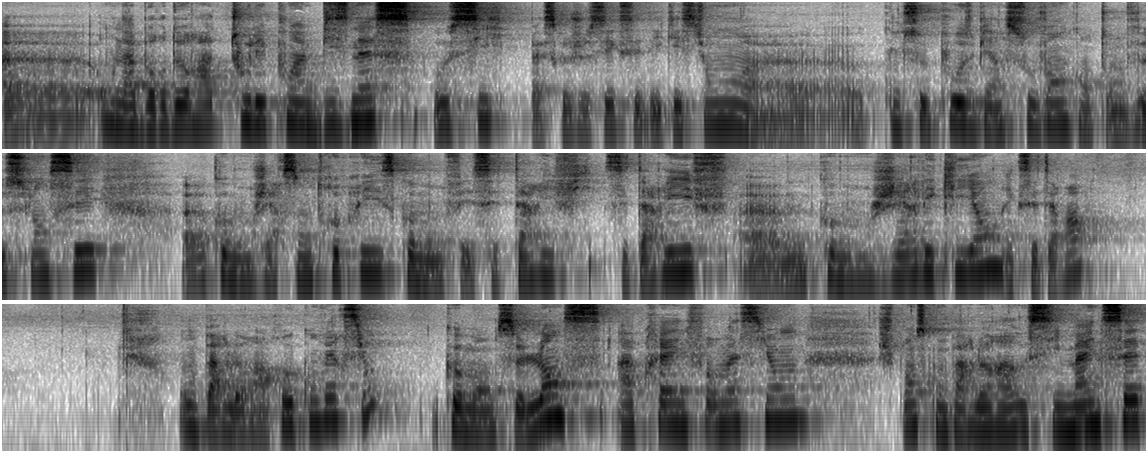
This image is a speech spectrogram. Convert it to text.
Euh, on abordera tous les points business aussi, parce que je sais que c'est des questions euh, qu'on se pose bien souvent quand on veut se lancer. Euh, comment on gère son entreprise, comment on fait ses tarifs, tarifs comment on gère les clients, etc. On parlera reconversion, comment on se lance après une formation, je pense qu'on parlera aussi mindset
